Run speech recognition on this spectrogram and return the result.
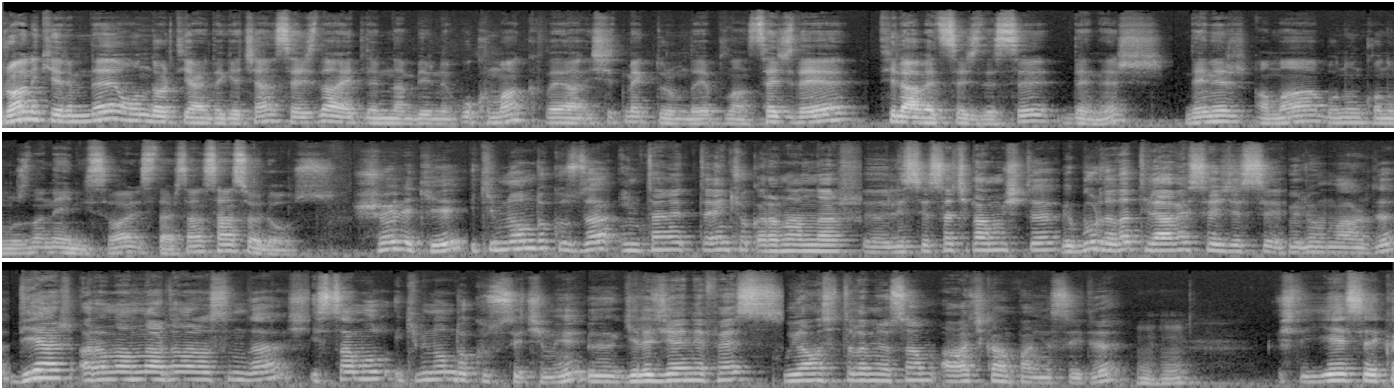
Kur'an-ı Kerim'de 14 yerde geçen secde ayetlerinden birini okumak veya işitmek durumunda yapılan secdeye tilavet secdesi denir. Denir ama bunun konumuzla ne ilgisi var istersen sen söyle Oğuz. Şöyle ki 2019'da internette en çok arananlar e, listesi açıklanmıştı ve burada da tilavet secdesi bölüm vardı. Diğer arananlardan arasında işte İstanbul 2019 seçimi, e, Geleceğe Nefes, bu yanlış hatırlamıyorsam ağaç kampanyasıydı. Hı hı. İşte YSK,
